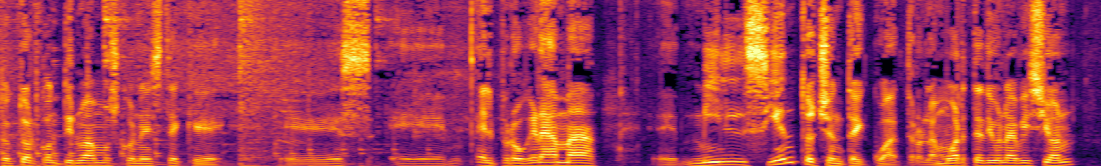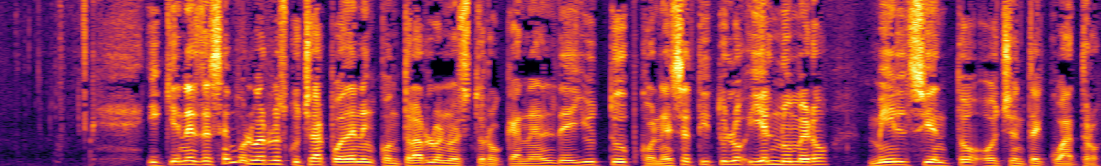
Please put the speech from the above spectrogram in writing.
Doctor, continuamos con este que eh, es eh, el programa eh, 1184, La muerte de una visión. Y quienes deseen volverlo a escuchar pueden encontrarlo en nuestro canal de YouTube con ese título y el número 1184.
